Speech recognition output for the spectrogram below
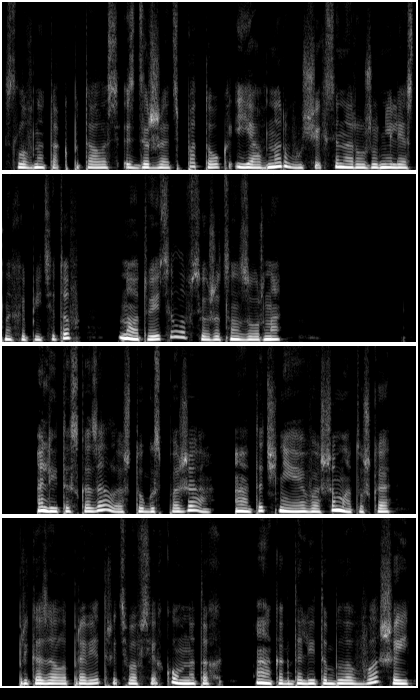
словно так пыталась сдержать поток явно рвущихся наружу нелестных эпитетов, но ответила все же цензурно. Алита сказала, что госпожа, а точнее ваша матушка, приказала проветрить во всех комнатах, а когда Лита была в вашей,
